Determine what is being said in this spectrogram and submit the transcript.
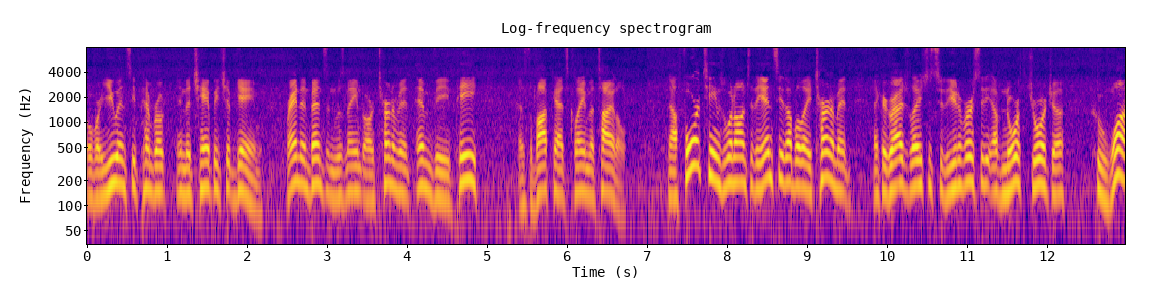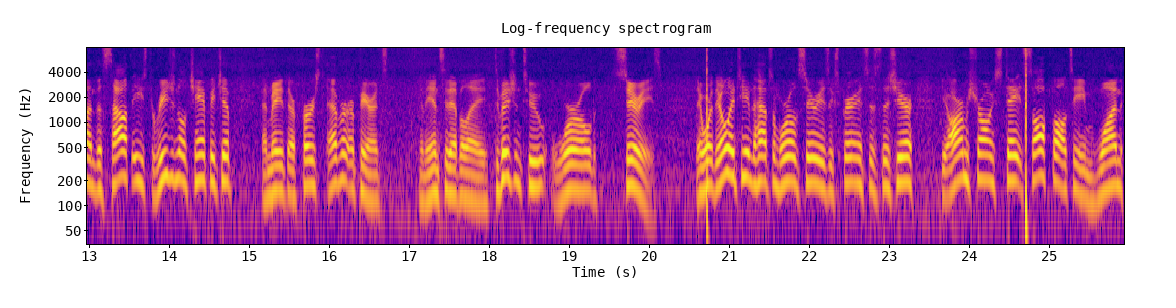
over UNC Pembroke in the championship game. Brandon Benson was named our tournament MVP as the Bobcats claim the title. Now, four teams went on to the NCAA tournament, and congratulations to the University of North Georgia, who won the Southeast Regional Championship and made their first ever appearance in the NCAA Division II World Series. They were the only team to have some World Series experiences this year. The Armstrong State softball team won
